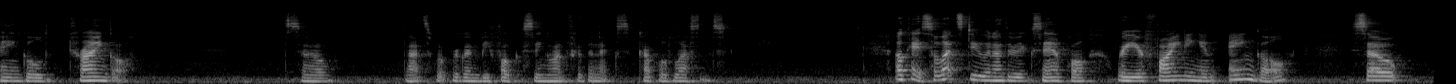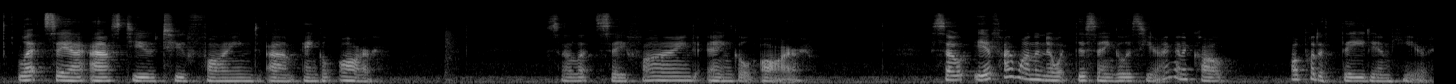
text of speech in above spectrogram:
angled triangle. So that's what we're going to be focusing on for the next couple of lessons. Okay, so let's do another example where you're finding an angle. So let's say I asked you to find um, angle R. So let's say find angle R. So if I want to know what this angle is here, I'm going to call I'll put a theta in here.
